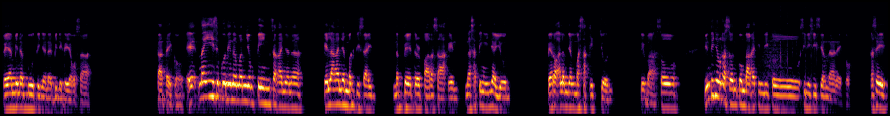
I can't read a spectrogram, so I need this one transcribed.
Kaya minabuti niya na binigay ako sa tatay ko. Eh, naiisip ko din naman yung pain sa kanya na kailangan niya mag-decide na better para sa akin, na sa tingin niya yun, pero alam niyang masakit yun. ba? So, Yun din yung rason kung bakit hindi ko sinisisi ang nanay ko. Kasi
